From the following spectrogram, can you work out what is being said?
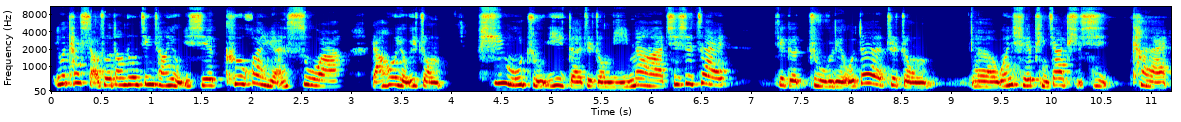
因为他小说当中经常有一些科幻元素啊，然后有一种虚无主义的这种弥漫啊，其实在这个主流的这种呃文学评价体系看来，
